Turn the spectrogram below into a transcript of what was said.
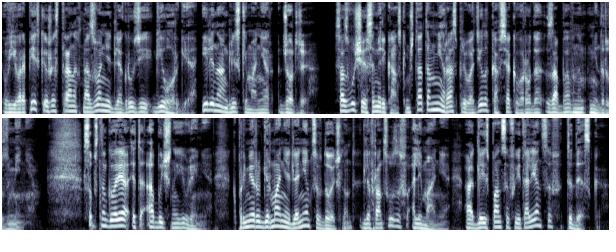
В европейских же странах название для Грузии — Георгия или на английский манер Джорджия. Созвучие с американским штатом не раз приводило ко всякого рода забавным недоразумениям. Собственно говоря, это обычное явление. К примеру, Германия для немцев – Deutschland, для французов – Алемания, а для испанцев и итальянцев – Тедеско.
